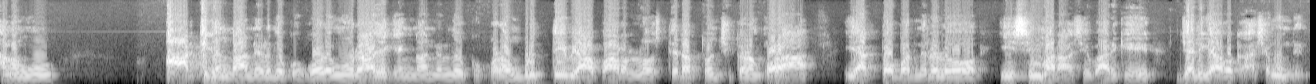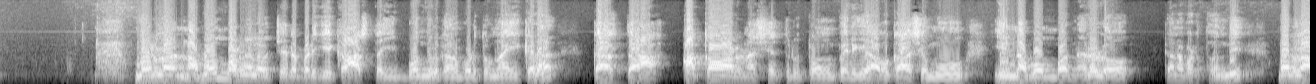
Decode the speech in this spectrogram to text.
ధనము ఆర్థికంగా నిలదొక్కుకోవడము రాజకీయంగా నిలదొక్కుకోవడం వృత్తి వ్యాపారంలో స్థిరత్వం చిక్కడం కూడా ఈ అక్టోబర్ నెలలో ఈ సింహరాశి వారికి జరిగే అవకాశం ఉంది. మరలా నవంబర్ నెల వచ్చేటప్పటికి కాస్త ఇబ్బందులు కనపడుతున్నాయి ఇక్కడ కాస్త అకారణ శత్రుత్వం పెరిగే అవకాశము ఈ నవంబర్ నెలలో కనబడుతుంది. మరలా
